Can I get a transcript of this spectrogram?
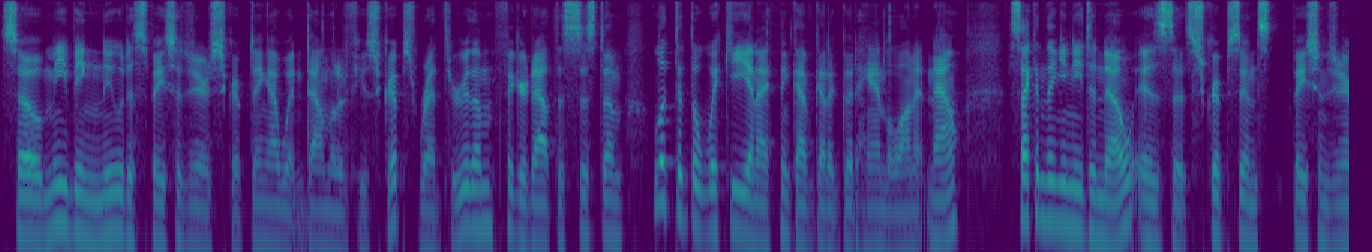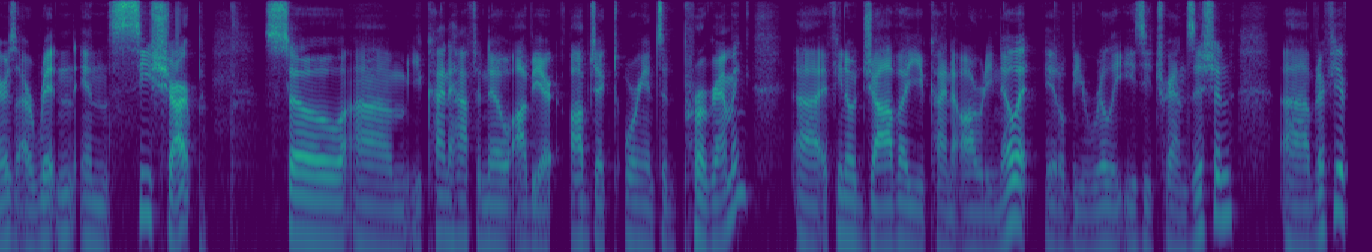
So me being new to Space Engineers scripting, I went and downloaded a few scripts, read through them, figured out the system, looked at the wiki, and I think I've got a good handle on it now. Second thing you need to know is that scripts in Space Engineers are written in C Sharp. So um, you kind of have to know object-oriented programming. Uh, if you know Java, you kind of already know it. It'll be really easy transition. Uh, but if you're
